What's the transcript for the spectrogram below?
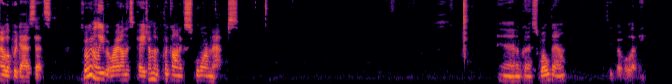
how to look for data sets. So we're going to leave it right on this page. I'm going to click on Explore Maps. And I'm going to scroll down. See if it will let me.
